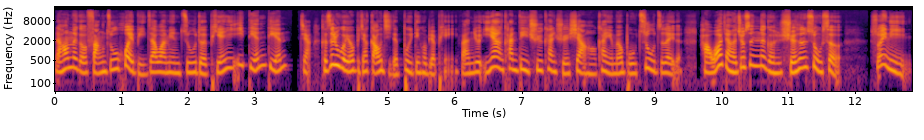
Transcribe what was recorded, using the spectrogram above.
然后那个房租会比在外面租的便宜一点点，这样。可是如果有比较高级的，不一定会比较便宜，反正就一样，看地区、看学校哈，看有没有补助之类的。好，我要讲的就是那个学生宿舍，所以你。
